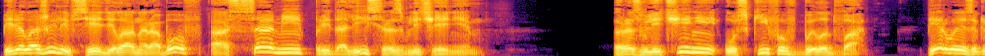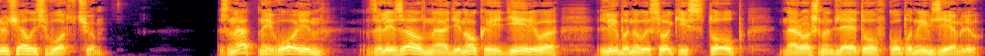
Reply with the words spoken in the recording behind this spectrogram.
переложили все дела на рабов, а сами предались развлечениям. Развлечений у скифов было два. Первое заключалось вот в чем. Знатный воин залезал на одинокое дерево, либо на высокий столб, нарочно для этого вкопанный в землю.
